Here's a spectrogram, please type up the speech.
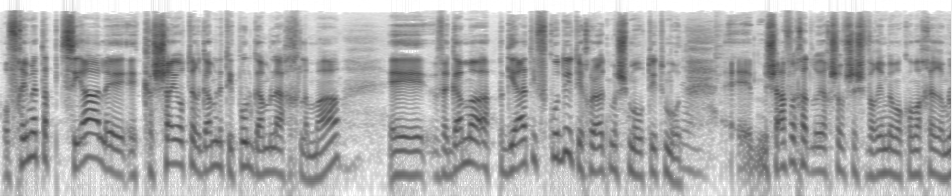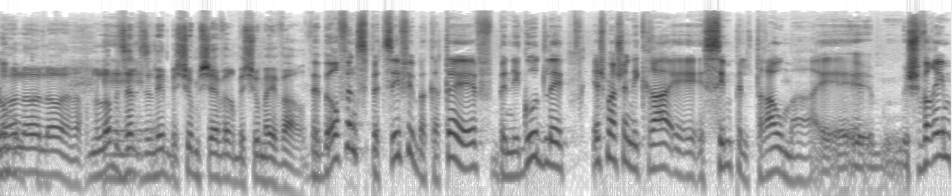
הופכים את הפציעה לקשה יותר גם לטיפול, גם להחלמה. אה, וגם הפגיעה התפקודית יכולה להיות משמעותית מאוד. אה, שאף אחד לא יחשוב ששברים במקום אחר הם לא לא, לא, לא, אנחנו לא מזלזלים בשום שבר, בשום איבר. ובאופן ספציפי בכתף, בניגוד ל... יש מה שנקרא סימפל טראומה, שברים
